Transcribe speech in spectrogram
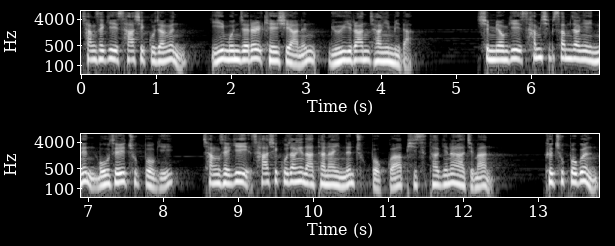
창세기 49장은 이 문제를 계시하는 유일한 장입니다. 신명기 33장에 있는 모세의 축복이 창세기 49장에 나타나 있는 축복과 비슷하기는 하지만 그 축복은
